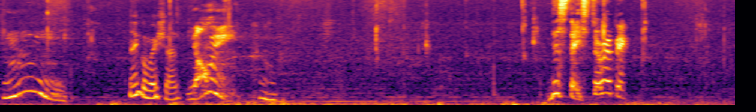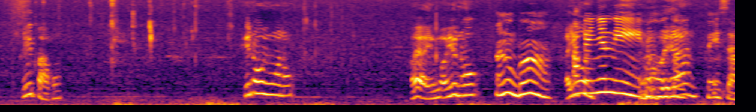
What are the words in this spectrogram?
Mmm! Ano yung commercial? Yummy! This tastes terrific! Sige pa ako. Yun o, yung ano. Ay, ayun mo, ayun o. Ano ba? Ayun. Akin yan eh. Ano Oo, ba yan? Yung isa.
